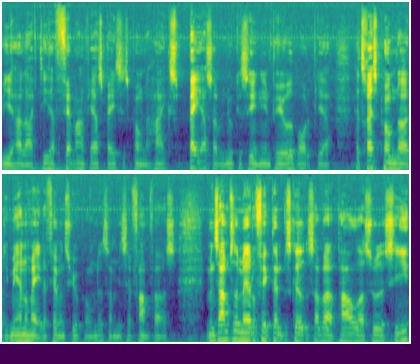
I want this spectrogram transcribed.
vi har lagt de her 75 basispunkter hikes bag os, så vi nu kan se ind i en periode, hvor det bliver 50 punkter og de mere normale 25 punkter, som vi ser frem for os. Men samtidig med, at du fik den besked, så var Powell også ude at sige,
